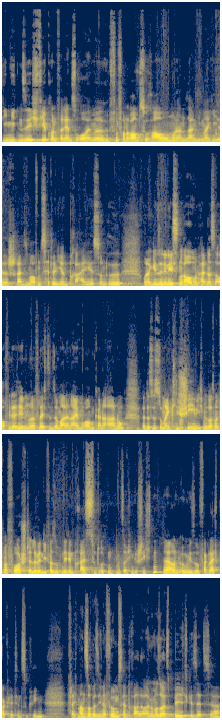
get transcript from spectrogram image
Die mieten sich vier Konferenzräume, hüpfen von Raum zu Raum und dann sagen die mal hier, schreiben Sie mal auf den Zettel Ihren Preis und äh. Und dann gehen sie in den nächsten Raum und halten das auch wieder hin oder vielleicht sind sie mal in einem Raum, keine Ahnung. Das ist so mein Klischee, wie ich mir sowas manchmal vorstelle, wenn die versuchen, dir den Preis zu drücken mit solchen Geschichten ja, und irgendwie so Vergleichbarkeit hinzukriegen. Vielleicht machen es auch bei sich in der Firmenzentrale, aber einfach mal so als Bild gesetzt. Ja.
